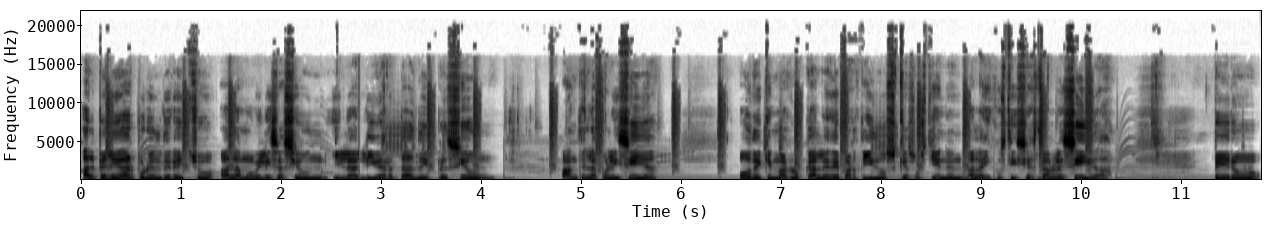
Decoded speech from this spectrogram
al pelear por el derecho a la movilización y la libertad de expresión ante la policía o de quemar locales de partidos que sostienen a la injusticia establecida. Pero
